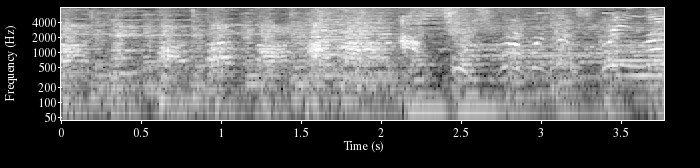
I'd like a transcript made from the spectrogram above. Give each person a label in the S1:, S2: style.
S1: Monty Python, Monty
S2: I chase scream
